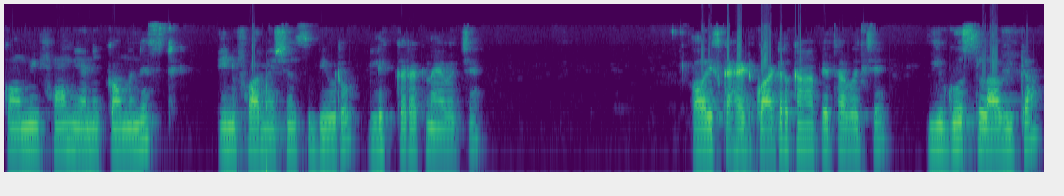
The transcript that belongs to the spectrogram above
कॉमी फॉर्म यानी कम्युनिस्ट इंफॉर्मेशन ब्यूरो लिख कर रखना है बच्चे। और इसका हेडक्वार्टर कहाँ पे था बच्चे? युगोस्लाविका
